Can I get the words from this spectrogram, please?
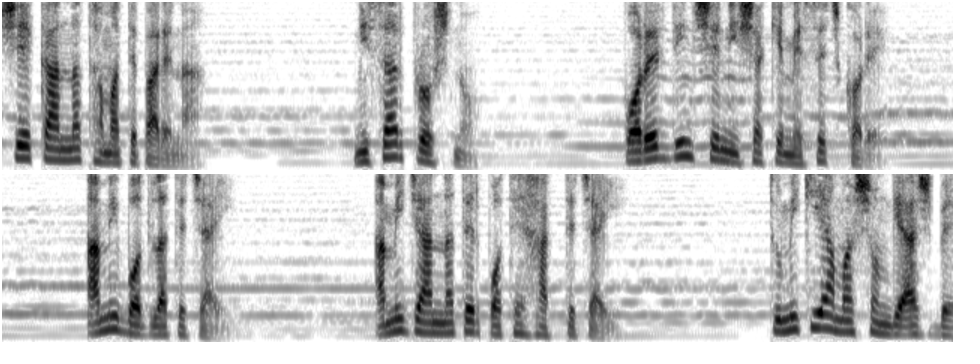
সে কান্না থামাতে পারে না। নিসার প্রশ্ন, পরের দিন সে নিশাকে মেসেজ করে, আমি বদলাতে চাই। আমি জান্নাতের পথে হাঁটতে চাই। তুমি কি আমার সঙ্গে আসবে?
